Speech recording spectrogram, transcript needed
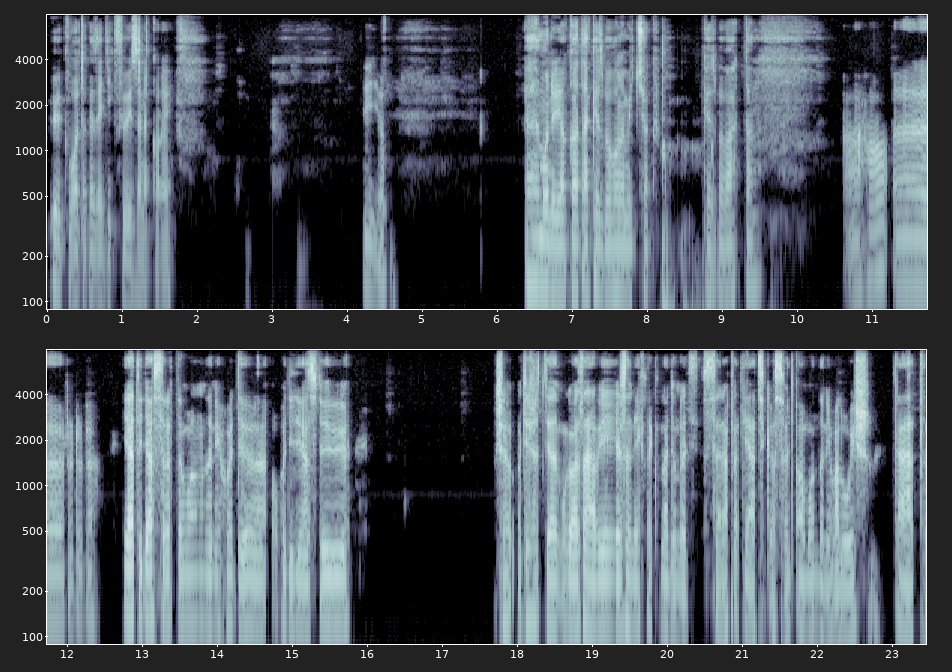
ők voltak az egyik főzenekarai. Így jó. Mondani akarták közben valamit, csak közbe vágtam. Aha, uh, Ja, hát ugye azt szerettem volna mondani, hogy, hogy ugye az ő és, vagyis ugye maga az AV zenéknek nagyon nagy szerepet játszik az, hogy a mondani való is. Tehát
